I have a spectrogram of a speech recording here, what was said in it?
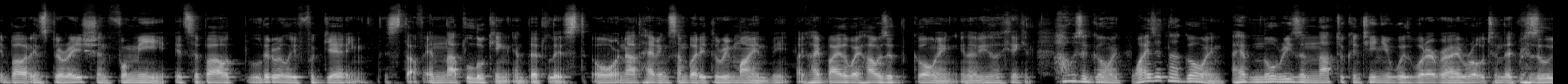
about inspiration for me. It's about literally forgetting this stuff and not looking at that list or not having somebody to remind me. Like, hi, by the way, how is it going? You know, you're thinking, how is it going? Why is it not going? I have no reason not to continue with whatever I wrote in that resolution.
